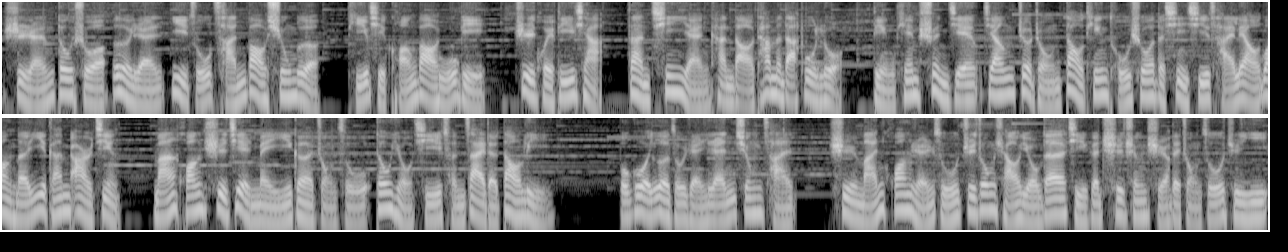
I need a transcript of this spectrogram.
世人都说恶人一族残暴凶恶，脾气狂暴无比，智慧低下，但亲眼看到他们的部落，顶天瞬间将这种道听途说的信息材料忘得一干二净。蛮荒世界每一个种族都有其存在的道理。不过，恶族人人凶残，是蛮荒人族之中少有的几个吃生食的种族之一。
